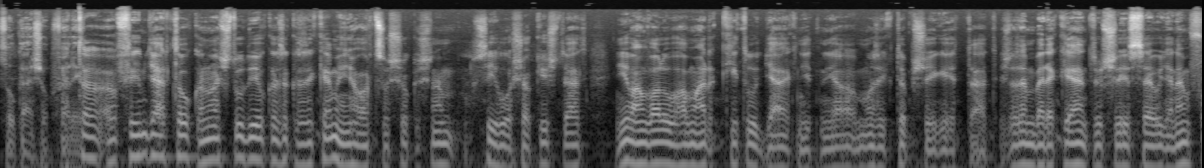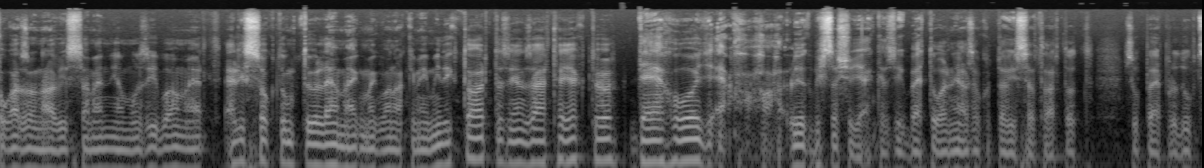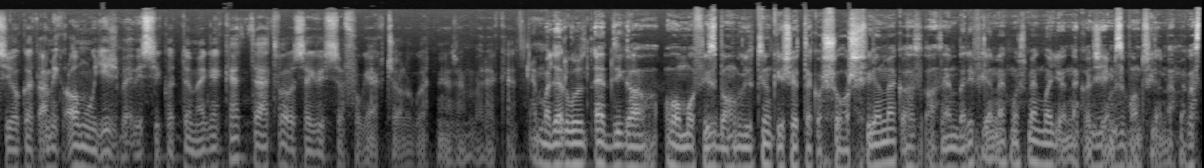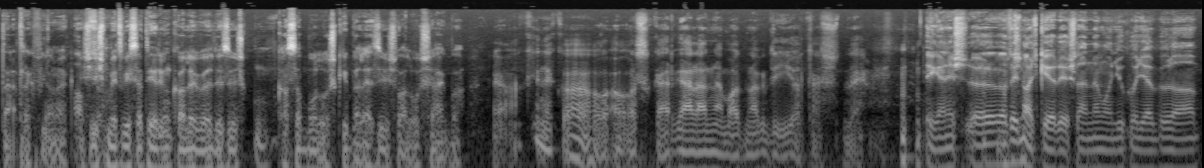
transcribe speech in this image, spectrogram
szokások felé. Hát a, a filmgyártók, a nagy stúdiók, azok azért kemény harcosok, és nem szívósak is, tehát nyilvánvaló, ha már ki tudják nyitni a mozik többségét, tehát, és az emberek jelentős része ugye nem fog azonnal visszamenni a moziba, mert el is szoktunk tőle, meg, meg van, aki még mindig tart az ilyen zárt helyektől, de hogy ha, ha, ők biztos, hogy elkezdik betolni azokat a visszatartott szuperprodukciókat, amik amúgy is beviszik a tömegeket, tehát valószínűleg vissza fogják csalogatni az embereket. Magyarul eddig a home office-ban ültünk, és jöttek a Sors filmek, az, az emberi filmek, most meg majd jönnek a James Bond filmek, meg a Star Trek filmek, Abszolút. és ismét visszatérünk a lövöldözős, kaszabolós, kibelezős valóságba. Ja, akinek a, a Oscar gálán nem adnak díjat, de... Igen, és az egy nagy kérdés lenne mondjuk, hogy ebből a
